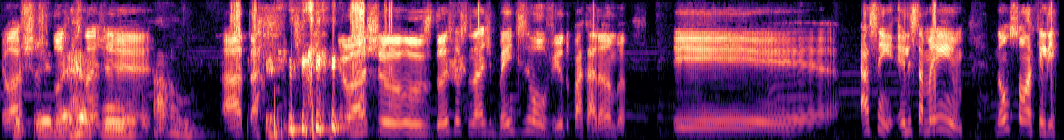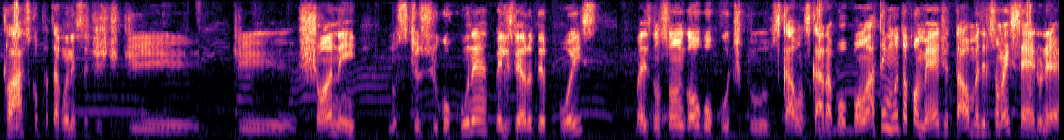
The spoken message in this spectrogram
Eu Eu acho sei, os dois né? personagens. O Alo. Ah, tá. eu acho os dois personagens bem desenvolvidos pra caramba. E. Assim, eles também não são aquele clássico protagonista de, de, de Shonen no sentido de Goku, né? Eles vieram depois. Mas não são igual o Goku, tipo, os caras uns cara bobão. Ah, tem muita comédia e tal, mas eles são mais sérios, né?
